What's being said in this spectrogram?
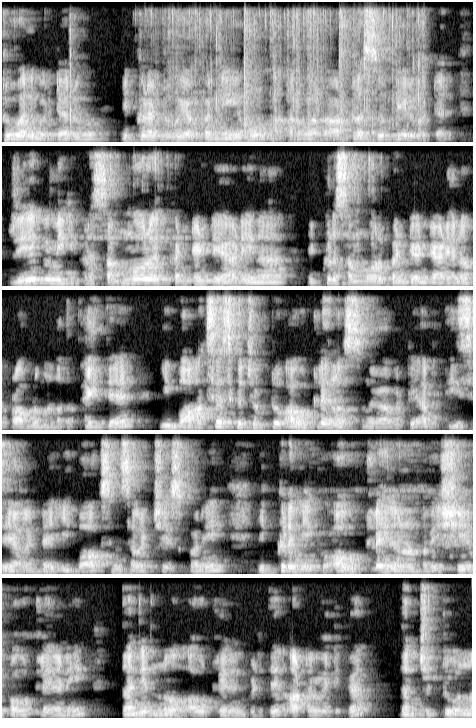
టూ అని కొట్టారు. ఇక్కడ టూ యొక్క నేము ఆ తర్వాత అడ్రస్ పేరు కొట్టారు. రేపు మీకు ఇక్కడ సమ్మోర్ కంటెంట్ యాడ్ అయినా ఇక్కడ సమ్మోర్ కంటెంట్ యాడ్ అయినా ప్రాబ్లం ఉండదు. అయితే ఈ బాక్సెస్కి చుట్టూ అవుట్లైన్ వస్తుంది కాబట్టి అవి తీసేయాలంటే ఈ బాక్స్ని సెలెక్ట్ చేసుకొని ఇక్కడ మీకు అవుట్లైన్ అని ఉంటుంది షేప్ అవుట్లైన్ అని. దాన్ని నో అవుట్లైన్ అని పెడితే ఆటోమేటిక్గా దాని చుట్టూ ఉన్న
